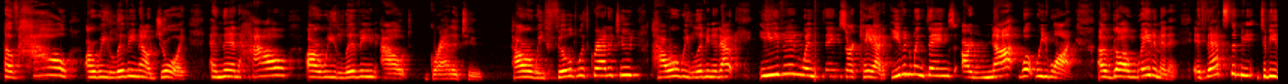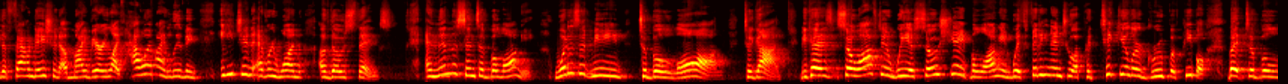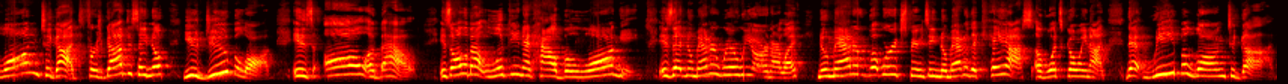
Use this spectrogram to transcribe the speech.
of how are we living out joy, and then how are we living out gratitude? How are we filled with gratitude? How are we living it out? Even when things are chaotic, even when things are not what we want, of going, wait a minute, if that's the be, to be the foundation of my very life, how am I living each and every one of those things? And then the sense of belonging. What does it mean to belong to God. Because so often we associate belonging with fitting into a particular group of people. But to belong to God, for God to say, nope, you do belong, is all about is all about looking at how belonging is that no matter where we are in our life, no matter what we're experiencing, no matter the chaos of what's going on, that we belong to God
